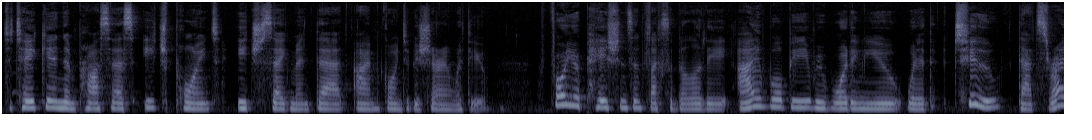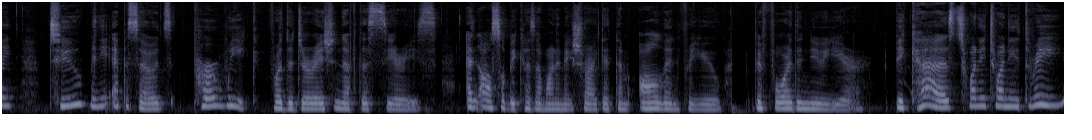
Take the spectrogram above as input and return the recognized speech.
to take in and process each point, each segment that I'm going to be sharing with you. For your patience and flexibility, I will be rewarding you with two, that's right, two mini episodes per week for the duration of this series and also because I want to make sure I get them all in for you before the new year. Because 2023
